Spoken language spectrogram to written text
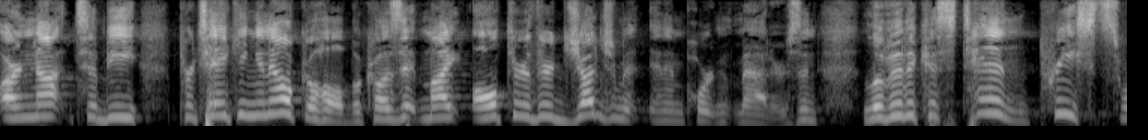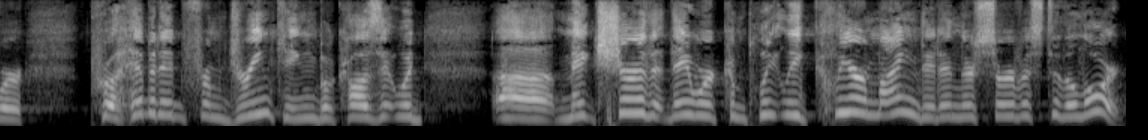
are not to be partaking in alcohol because it might alter their judgment in important matters. In Leviticus 10, priests were prohibited from drinking because it would uh, make sure that they were completely clear minded in their service to the Lord.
